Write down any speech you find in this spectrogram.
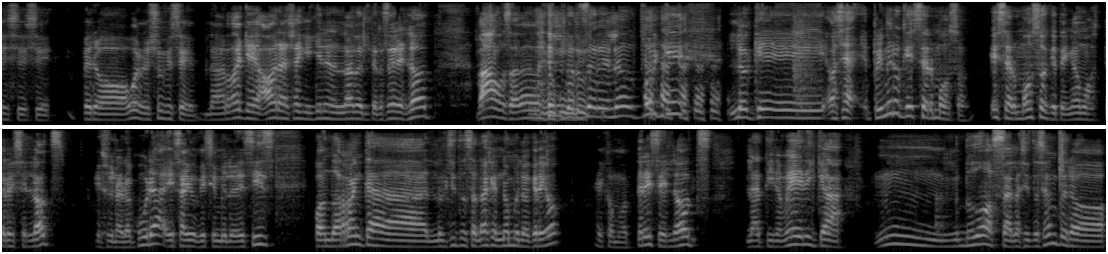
Sí, sí, sí. Pero bueno, yo qué sé, la verdad que ahora ya que quieren hablar del tercer slot, vamos a hablar del tercer slot, porque lo que, o sea, primero que es hermoso, es hermoso que tengamos tres slots, es una locura, es algo que si me lo decís, cuando arranca LOLcito Salvaje no me lo creo, es como tres slots, Latinoamérica, mm, dudosa la situación, pero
